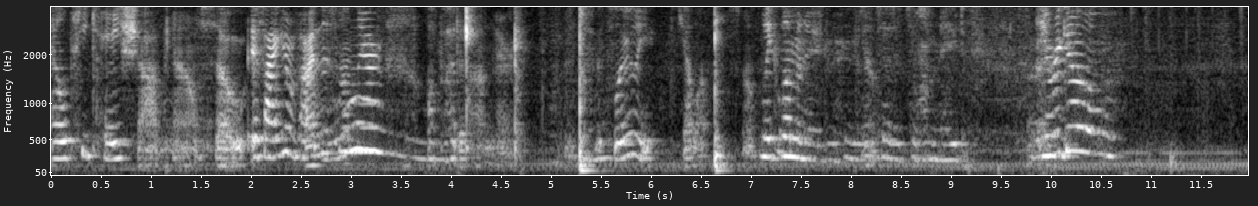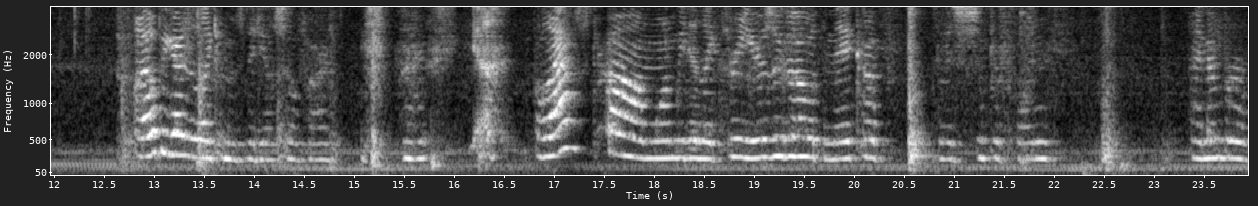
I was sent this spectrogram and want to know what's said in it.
LTK shop now, so if I can find this on there, I'll mm. put it on there. It's, it's literally yellow. So Like lemonade. because Yeah. It says it's lemonade. Here we go. I hope you guys are liking this video so far. yeah. The last um, one we did like three years ago with the makeup, it was super fun. I remember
